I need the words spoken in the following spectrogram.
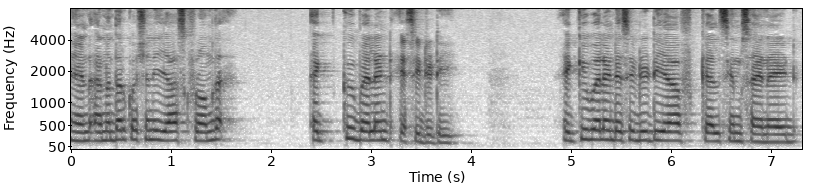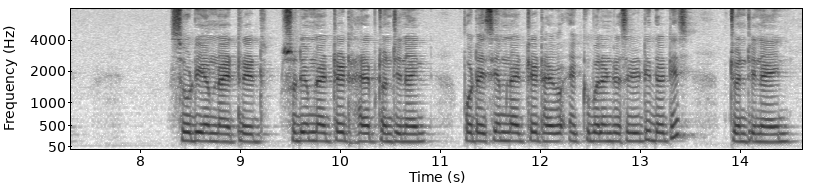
And another question is asked from the equivalent acidity equivalent acidity of calcium cyanide sodium nitrate. Sodium nitrate have 29 potassium nitrate have equivalent acidity that is 29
